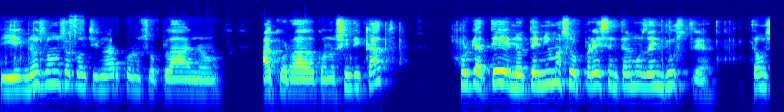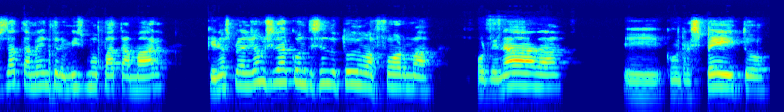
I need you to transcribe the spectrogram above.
E nós vamos continuar com o nosso plano acordado com o sindicato, porque até não tem nenhuma surpresa em termos da indústria. Estamos exatamente no mesmo patamar que nós planejamos está acontecendo tudo de uma forma ordenada, eh, com respeito,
